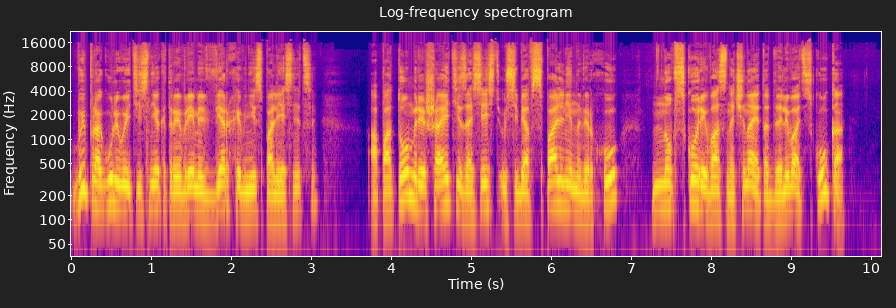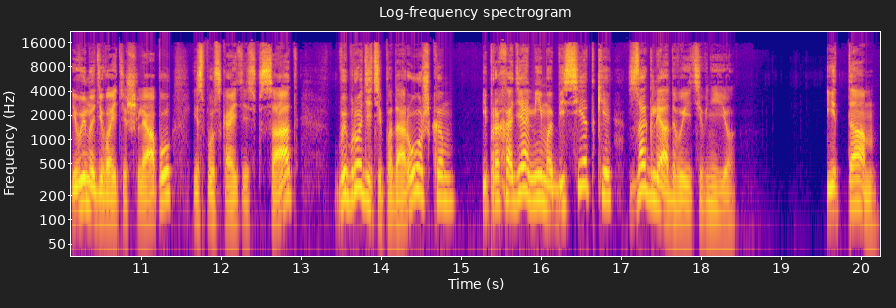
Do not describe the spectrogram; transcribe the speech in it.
Вы прогуливаетесь некоторое время вверх и вниз по лестнице, а потом решаете засесть у себя в спальне наверху, но вскоре вас начинает одолевать скука, и вы надеваете шляпу и спускаетесь в сад, вы бродите по дорожкам и, проходя мимо беседки, заглядываете в нее. И там,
